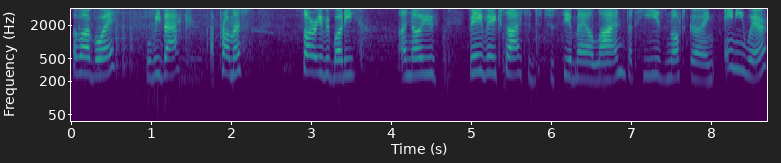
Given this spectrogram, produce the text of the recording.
Bye-bye, boy. We'll be back. I promise. Sorry, everybody. I know you very, very excited to see a male lion, but he is not going anywhere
